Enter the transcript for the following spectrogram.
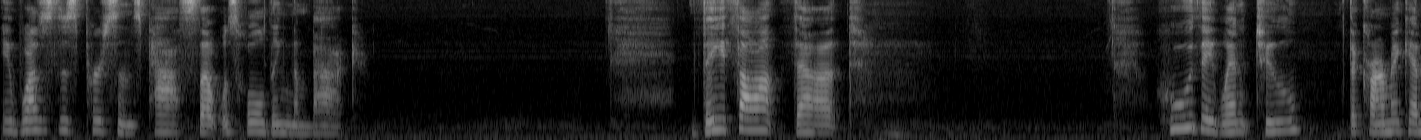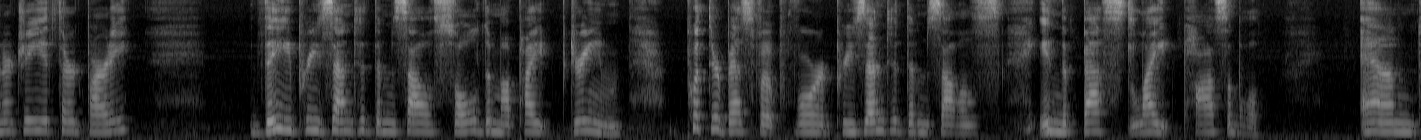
It was this person's past that was holding them back. they thought that who they went to, the karmic energy, third party, they presented themselves, sold them a pipe dream, put their best foot forward, presented themselves in the best light possible. And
